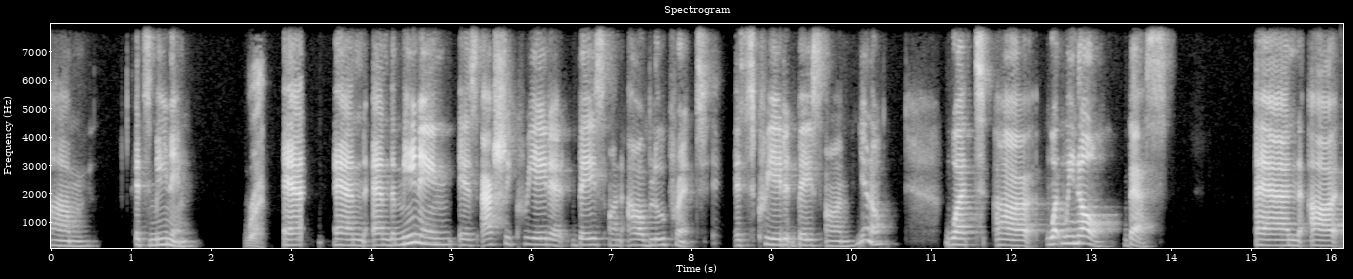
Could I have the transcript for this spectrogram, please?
um, its meaning. Right. And and the meaning is actually created based on our blueprint. It's created based on, you know, what uh what we know best. And uh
